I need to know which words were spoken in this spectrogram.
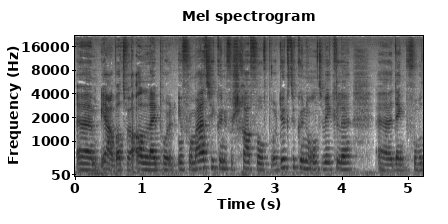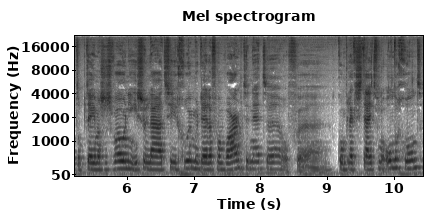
um, ja, wat we allerlei informatie kunnen verschaffen of producten kunnen ontwikkelen. Uh, denk bijvoorbeeld op thema's als woningisolatie, groeimodellen van warmtenetten of uh, complexiteit van de ondergrond.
